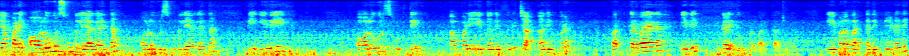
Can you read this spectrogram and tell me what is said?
ਇਹ ਆਪਾਂ ਨੇ 올 ਓਵਰ ਸੂਟ ਲਿਆਗਾ ਇਦਾਂ 올 ਓਵਰ ਸੂਟ ਲਿਆਗਾ ਇਦਾਂ ਤੇ ਇਹਦੇ 올 ਓਵਰ ਸੂਟ ਤੇ ਆਪਾਂ ਨੇ ਇਦਾਂ ਦੇਖੋ ਇਹਦੇ ਚਾਕਾਂ ਦੇ ਉੱਪਰ ਵਰਕ ਕਰਵਾਇਆਗਾ, ਇਹਦੇ ਗਲੇ ਦੇ ਉੱਪਰ ਵਰਕ ਆ ਜਾਊਗਾ। ਇਹ ਵਾਲਾ ਵਰਕ ਆ ਦੇਖੋ ਜਿਹੜਾ ਇਹਦੇ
